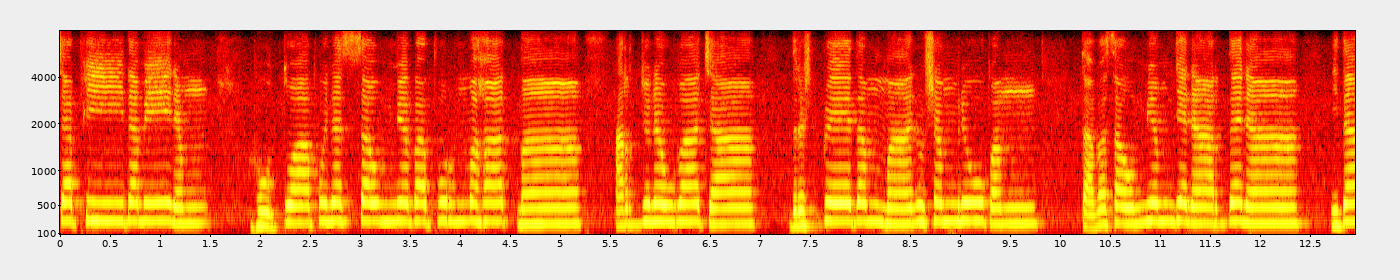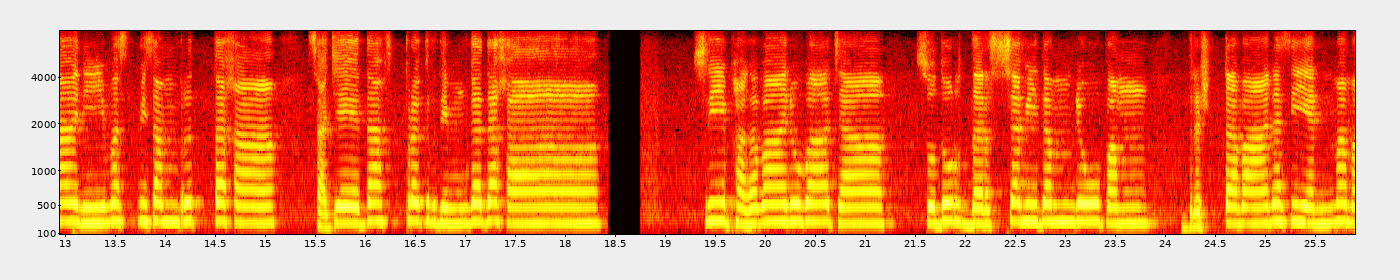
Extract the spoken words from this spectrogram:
ച ഭീതമേനം ഭൂത്വാ പുനഃ സൗമ്യവപുർമഹാത്മാ അർജുന ഉവാച ദൃഷ്ട്വേദം മാനുഷം രൂപം തവ സൗമ്യം ജനാർദ്ദന ഇതാനീമസ്മി സംവൃത്തഃ സചേതഃ പ്രകൃതിം ഗതഃ ശ്രീഭഗവാനുവാച. സുദുർദർശമിതം രൂപം. ദൃഷ്ടവാനസി യന്മമ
